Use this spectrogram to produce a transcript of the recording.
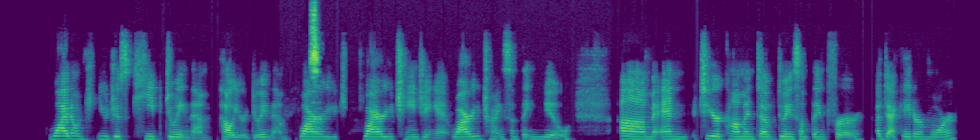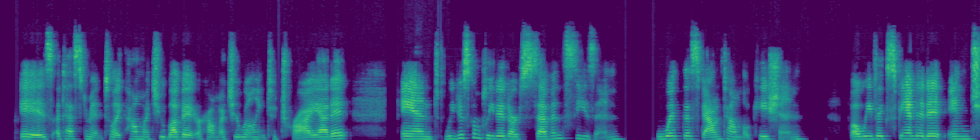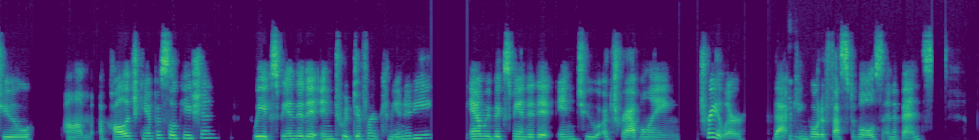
Why don't you just keep doing them how you're doing them? Why are you why are you changing it? Why are you trying something new? Um, and to your comment of doing something for a decade or more is a testament to like how much you love it or how much you're willing to try at it and we just completed our seventh season with this downtown location, but we've expanded it into um, a college campus location. We expanded it into a different community, and we've expanded it into a traveling trailer that can go to festivals and events.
